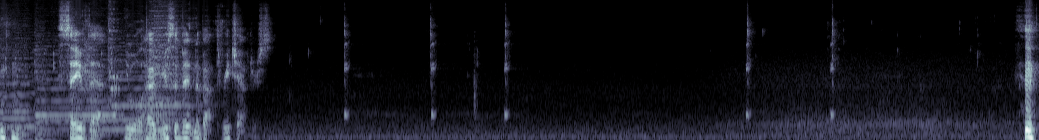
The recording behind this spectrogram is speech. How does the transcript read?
Save that. You will have use of it in about three chapters. Mm,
